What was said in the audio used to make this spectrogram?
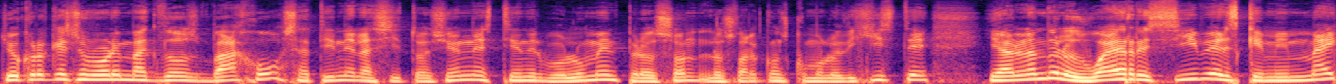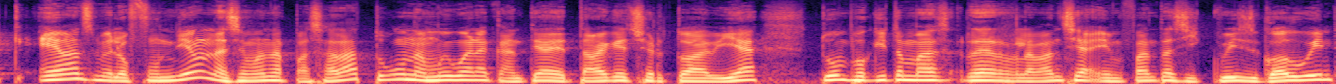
Yo creo que es un running back 2 bajo, o sea, tiene las situaciones, tiene el volumen, pero son los Falcons, como lo dijiste. Y hablando de los wide receivers, que mi Mike Evans me lo fundieron la semana pasada, tuvo una muy buena cantidad de target share todavía, tuvo un poquito más de relevancia en Fantasy Chris Godwin,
